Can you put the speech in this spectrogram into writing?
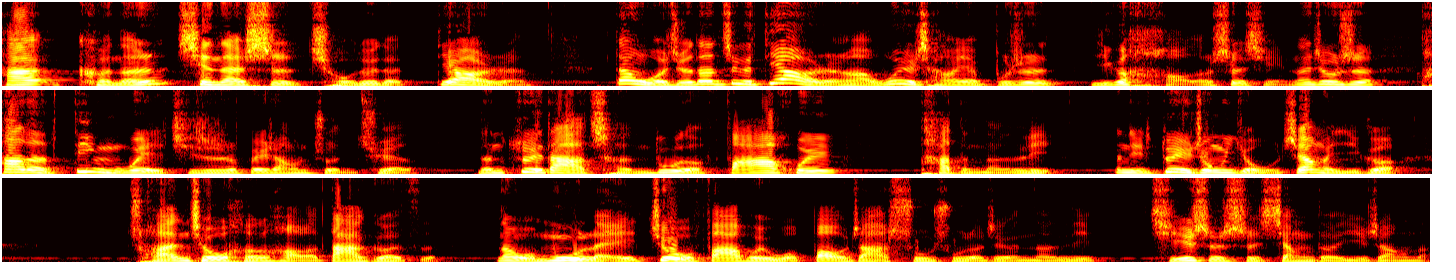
他可能现在是球队的第二人，但我觉得这个第二人啊，未尝也不是一个好的事情。那就是他的定位其实是非常准确的，能最大程度的发挥他的能力。那你队中有这样一个传球很好的大个子，那我穆雷就发挥我爆炸输出的这个能力，其实是相得益彰的。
